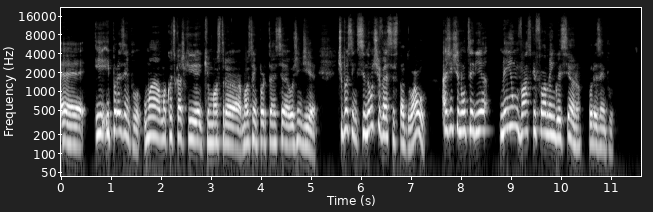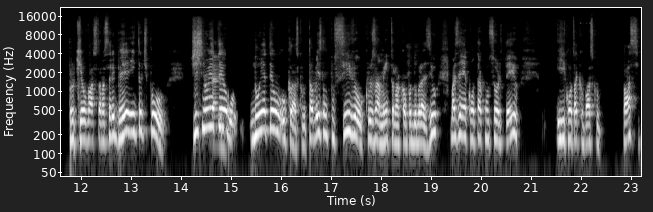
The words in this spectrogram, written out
É, e, e, por exemplo, uma, uma coisa que eu acho que, que mostra, mostra a importância hoje em dia. Tipo assim, se não tivesse estadual, a gente não teria nenhum Vasco e Flamengo esse ano, por exemplo. Porque o Vasco tá na Série B, então, tipo, a gente não ia ter o, não ia ter o, o clássico. Talvez não possível cruzamento na Copa do Brasil, mas ia contar com um sorteio e contar que o Vasco passe.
